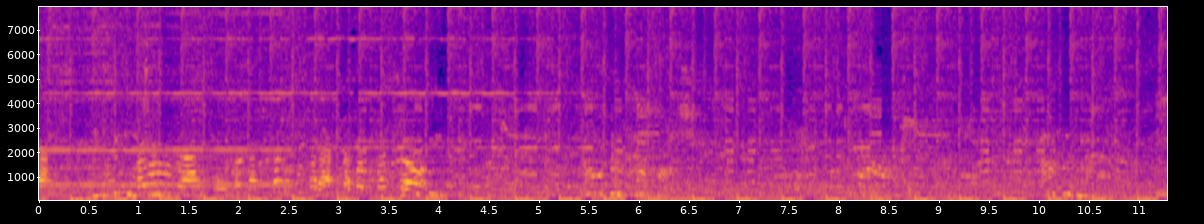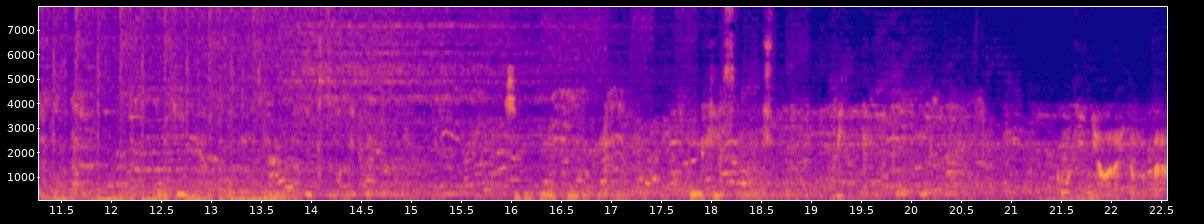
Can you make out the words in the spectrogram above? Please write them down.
ビマナーの安全を確かめてから渡りましょうコーヒーにがいくつも入っているので至のやコーヒー専用ビッコーヒーに合わないと思ったら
